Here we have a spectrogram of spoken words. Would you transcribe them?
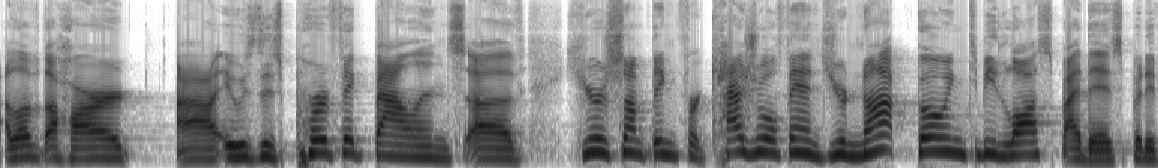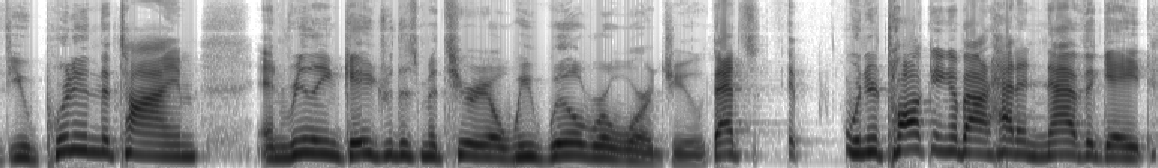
I loved the heart. Uh, it was this perfect balance of here's something for casual fans. You're not going to be lost by this, but if you put in the time and really engage with this material, we will reward you. That's when you're talking about how to navigate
